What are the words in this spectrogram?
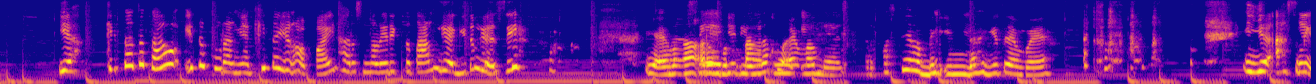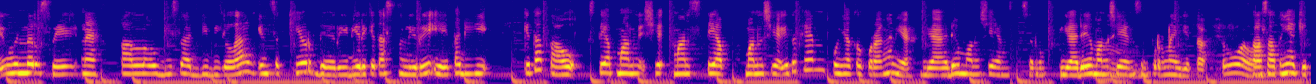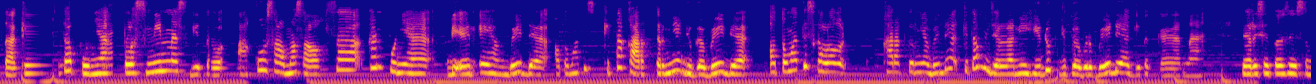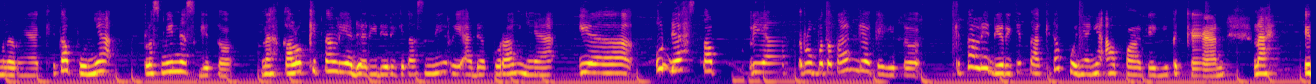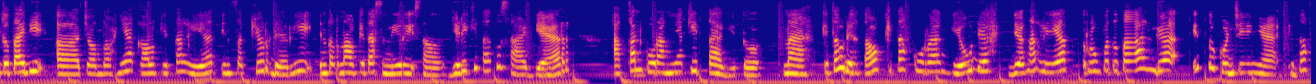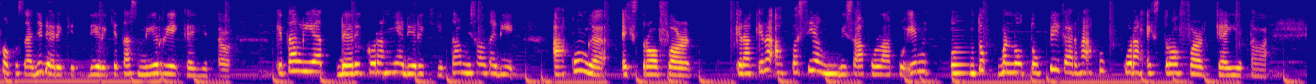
ya kita tuh tahu itu kurangnya kita yang ngapain harus ngelirik tetangga gitu gak sih? Ya emang Masih rumput aja tetangga tuh emang dasar. pasti lebih indah gitu ya mbak ya? Iya asli bener sih. Nah kalau bisa dibilang insecure dari diri kita sendiri ya tadi kita tahu setiap manusia man, setiap manusia itu kan punya kekurangan ya. Nggak ada manusia yang nggak ada manusia yang sempurna gitu. Betul. salah satunya kita. Kita punya plus minus gitu. Aku sama Salsa kan punya DNA yang beda. Otomatis kita karakternya juga beda. Otomatis kalau karakternya beda kita menjalani hidup juga berbeda gitu kan. Nah dari situ sih sebenarnya kita punya plus minus gitu. Nah kalau kita lihat dari diri kita sendiri ada kurangnya ya udah stop lihat rumput tetangga kayak gitu. Kita lihat diri kita kita punyanya apa kayak gitu kan. Nah itu tadi uh, contohnya kalau kita lihat insecure dari internal kita sendiri sal. Jadi kita tuh sadar akan kurangnya kita gitu. Nah kita udah tahu kita kurang ya udah jangan lihat rumput tetangga. Itu kuncinya. Kita fokus aja dari diri kita sendiri kayak gitu. Kita lihat dari kurangnya diri kita misal tadi aku nggak ekstrovert kira-kira apa sih yang bisa aku lakuin untuk menutupi karena aku kurang ekstrovert kayak gitu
